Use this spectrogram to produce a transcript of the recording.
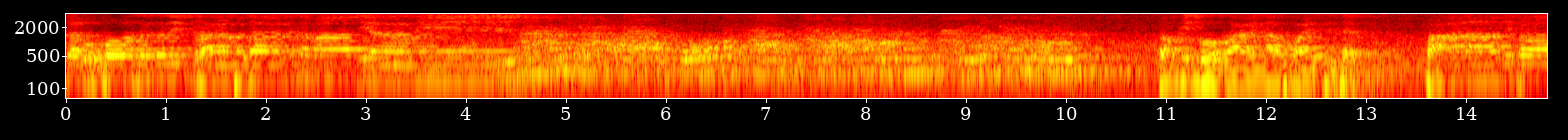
ตอุปสสติกราปดาจตมาเดียมีต้องทิ้งโกกายนำไปพิเศษปาติปา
